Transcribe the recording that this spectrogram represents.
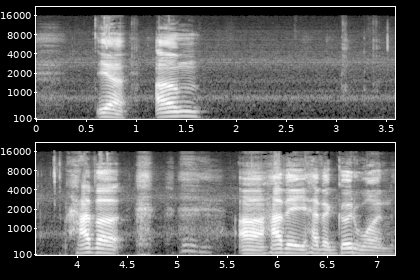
yeah. Um. Have a uh have a have a good one.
